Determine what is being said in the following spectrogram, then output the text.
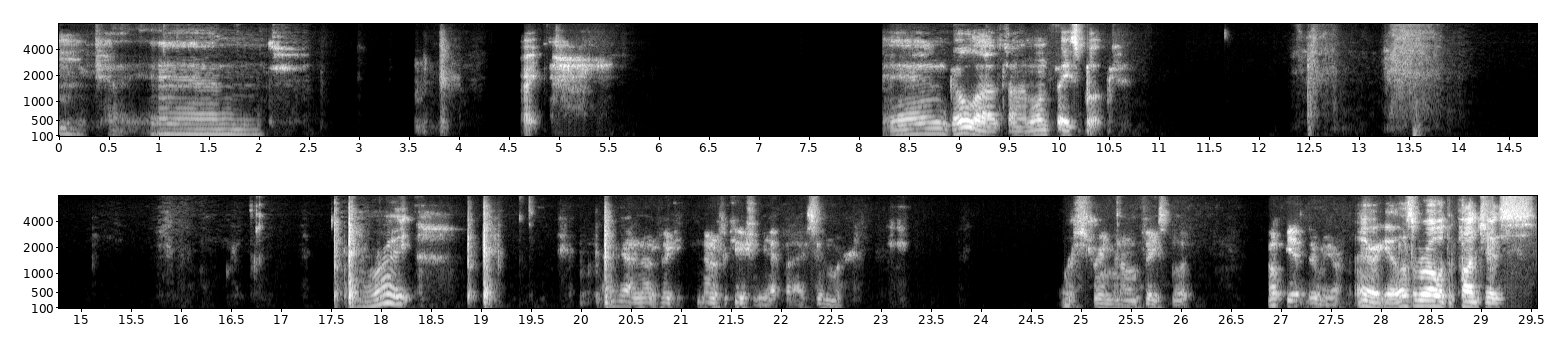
Okay, and right. And go live time on Facebook. All right. I haven't got a notific- notification yet, but I assume we're we're streaming on Facebook. Oh, yep, there we are. There we go. Let's roll with the punches.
